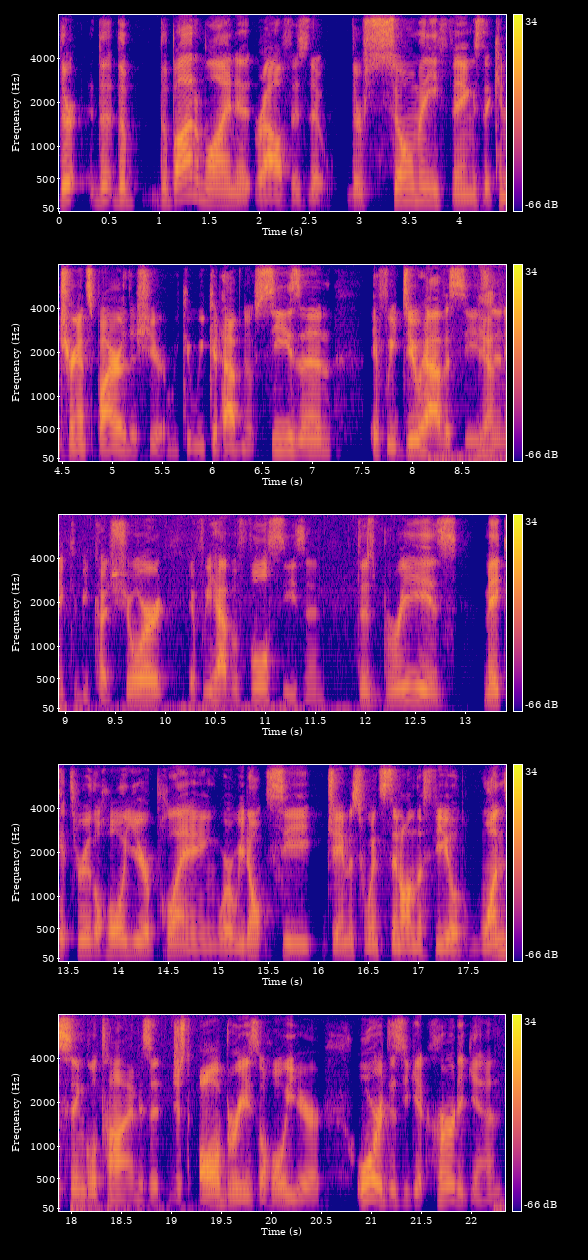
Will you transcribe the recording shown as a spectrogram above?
there the, the the bottom line, is, Ralph, is that there's so many things that can transpire this year. We could we could have no season. If we do have a season, yeah. it could be cut short. If we have a full season, does Brees make it through the whole year playing where we don't see Jameis Winston on the field one single time? Is it just all Brees the whole year? Or does he get hurt again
